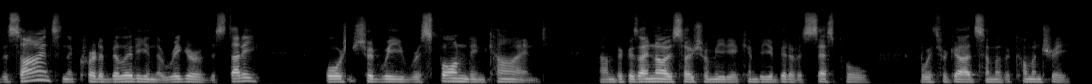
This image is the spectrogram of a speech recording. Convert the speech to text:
the science and the credibility and the rigor of the study, or should we respond in kind? Um, because I know social media can be a bit of a cesspool with regards to some of the commentary,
